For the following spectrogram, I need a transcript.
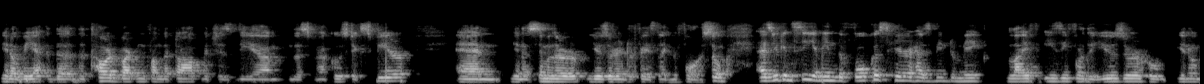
you know we the the third button from the top which is the um, this acoustic sphere and you know similar user interface like before. So as you can see i mean the focus here has been to make life easy for the user who you know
